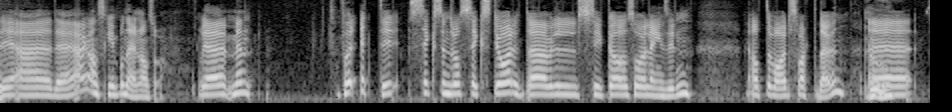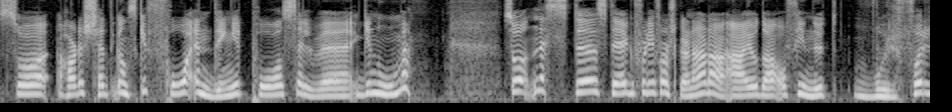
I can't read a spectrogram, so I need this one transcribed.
Det er, det er ganske imponerende, altså. Eh, men for etter 660 år, det er vel ca. så lenge siden at det var svartedauden, eh, så har det skjedd ganske få endringer på selve genomet. Så neste steg for de forskerne her da, er jo da å finne ut hvorfor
